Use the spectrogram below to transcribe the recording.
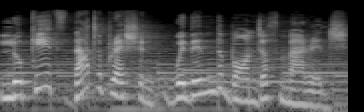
locates that oppression within the bond of marriage.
